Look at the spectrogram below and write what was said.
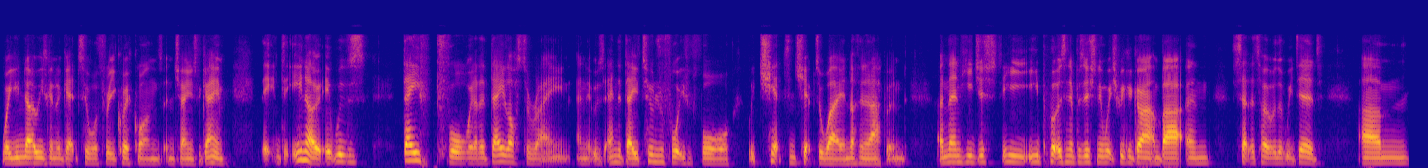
where you know he's going to get two or three quick ones and change the game. It, you know, it was day four. we had a day lost to rain, and it was end of day 240 for four. We chipped and chipped away, and nothing had happened. And then he just he he put us in a position in which we could go out and bat and set the total that we did. Um,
